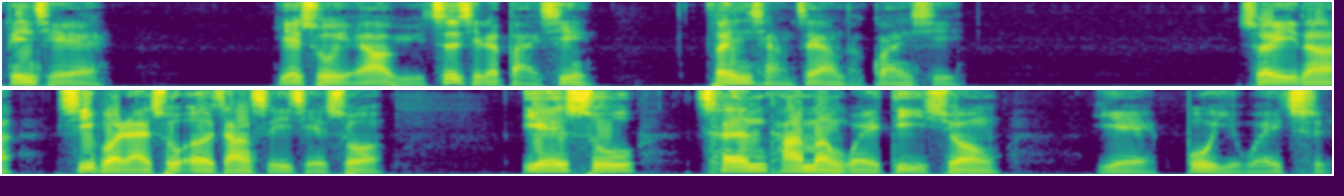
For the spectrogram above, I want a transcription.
并且。耶稣也要与自己的百姓分享这样的关系，所以呢，希伯来书二章十一节说：“耶稣称他们为弟兄，也不以为耻。”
